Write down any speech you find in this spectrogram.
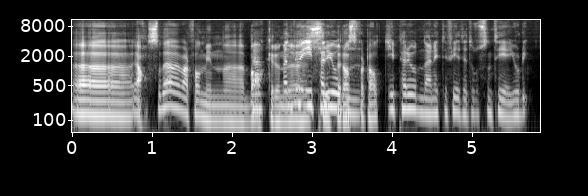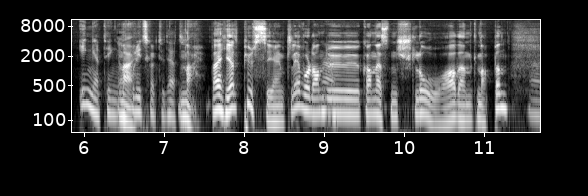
eh, ja, så det er i hvert fall min bakgrunn. bakgrunn. Men du, i perioden, fortalt. i perioden der 94 til 2010 gjorde du ingenting av Nei. politisk aktivitet? Nei. Det er helt pussig, egentlig, hvordan Ja. du kan nesten slå av den knappen. Ja.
